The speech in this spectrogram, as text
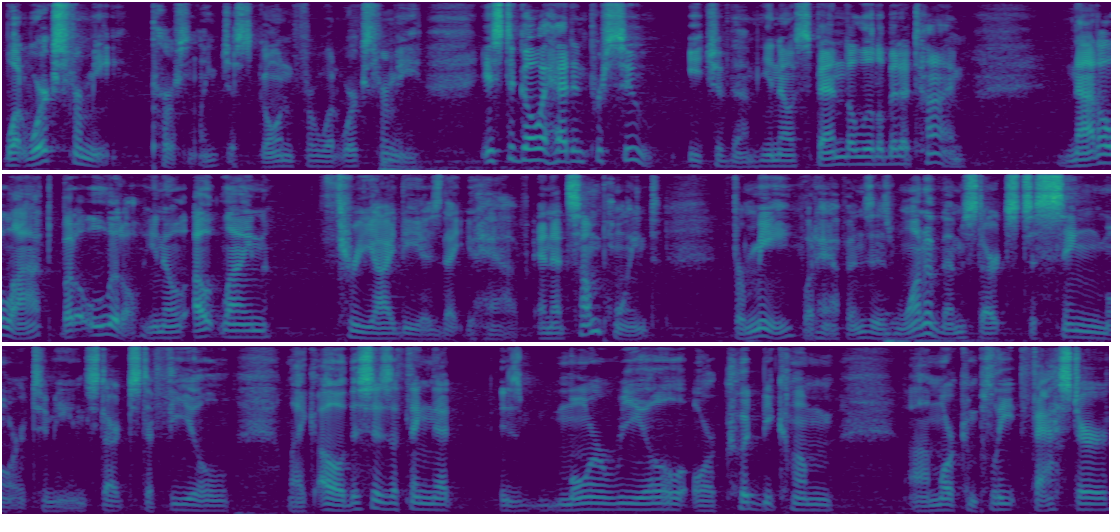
what works for me personally, just going for what works for me, is to go ahead and pursue each of them. You know, spend a little bit of time, not a lot, but a little. You know, outline three ideas that you have, and at some point, for me, what happens is one of them starts to sing more to me and starts to feel like, oh, this is a thing that is more real or could become uh, more complete faster.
